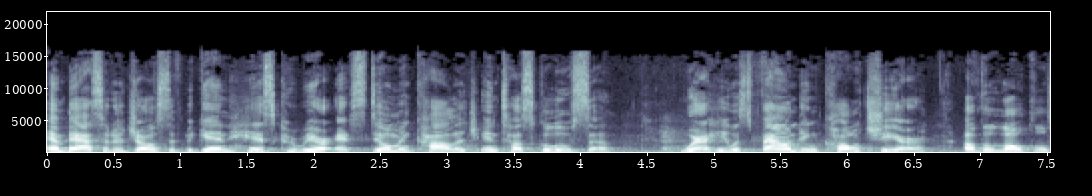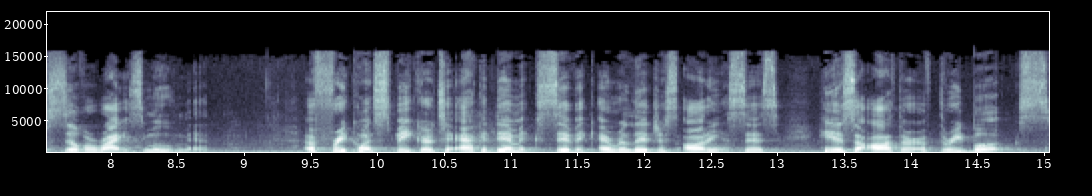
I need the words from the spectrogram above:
Ambassador Joseph began his career at Stillman College in Tuscaloosa, where he was founding co-chair of the local civil rights movement. A frequent speaker to academic, civic, and religious audiences, he is the author of three books.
